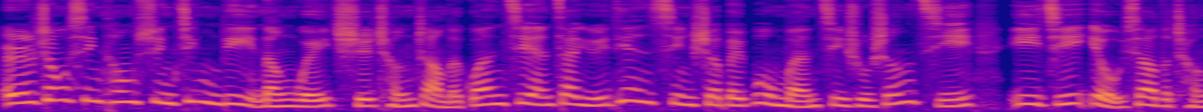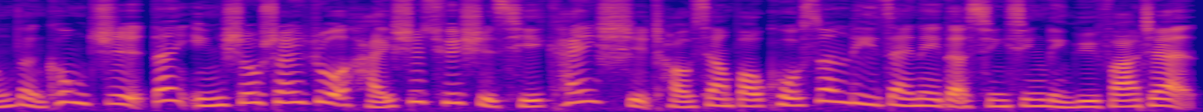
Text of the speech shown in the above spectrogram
而中兴通讯净利能维持成长的关键在于电信设备部门技术升级以及有效的成本控制，但营收衰弱还是驱使其开始朝向包括算力在内的新兴领域发展。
